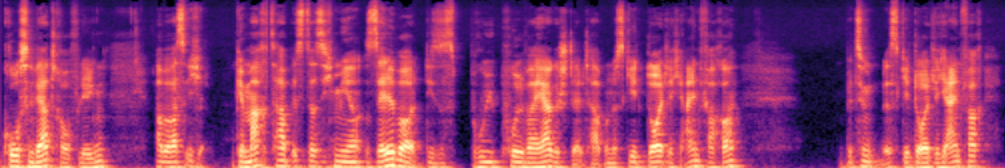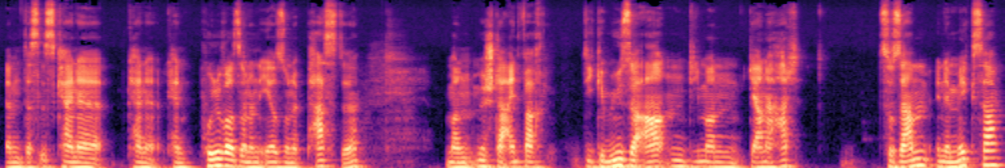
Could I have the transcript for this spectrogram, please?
großen Wert drauf legen. Aber was ich gemacht habe, ist, dass ich mir selber dieses Brühpulver hergestellt habe. Und es geht deutlich einfacher. Beziehungsweise es geht deutlich einfach. Ähm, das ist keine, keine, kein Pulver, sondern eher so eine Paste. Man mischt da einfach die Gemüsearten, die man gerne hat, zusammen in einem Mixer,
